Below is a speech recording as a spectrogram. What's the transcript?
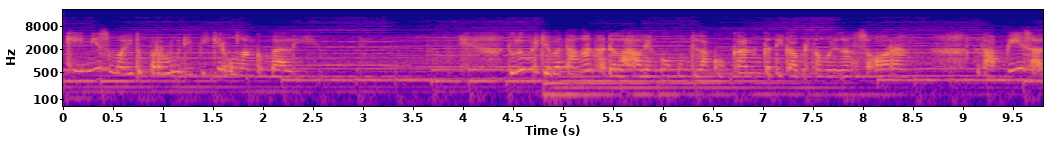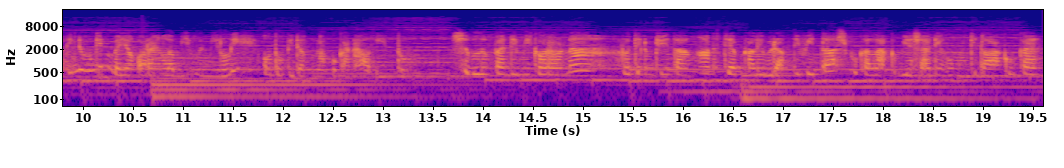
kini semua itu perlu dipikir ulang kembali. Dulu berjabat tangan adalah hal yang umum dilakukan ketika bertemu dengan seseorang, tetapi saat ini mungkin banyak orang yang lebih memilih untuk tidak melakukan hal itu. Sebelum pandemi corona, rutin mencuci tangan setiap kali beraktivitas bukanlah kebiasaan yang umum kita lakukan.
